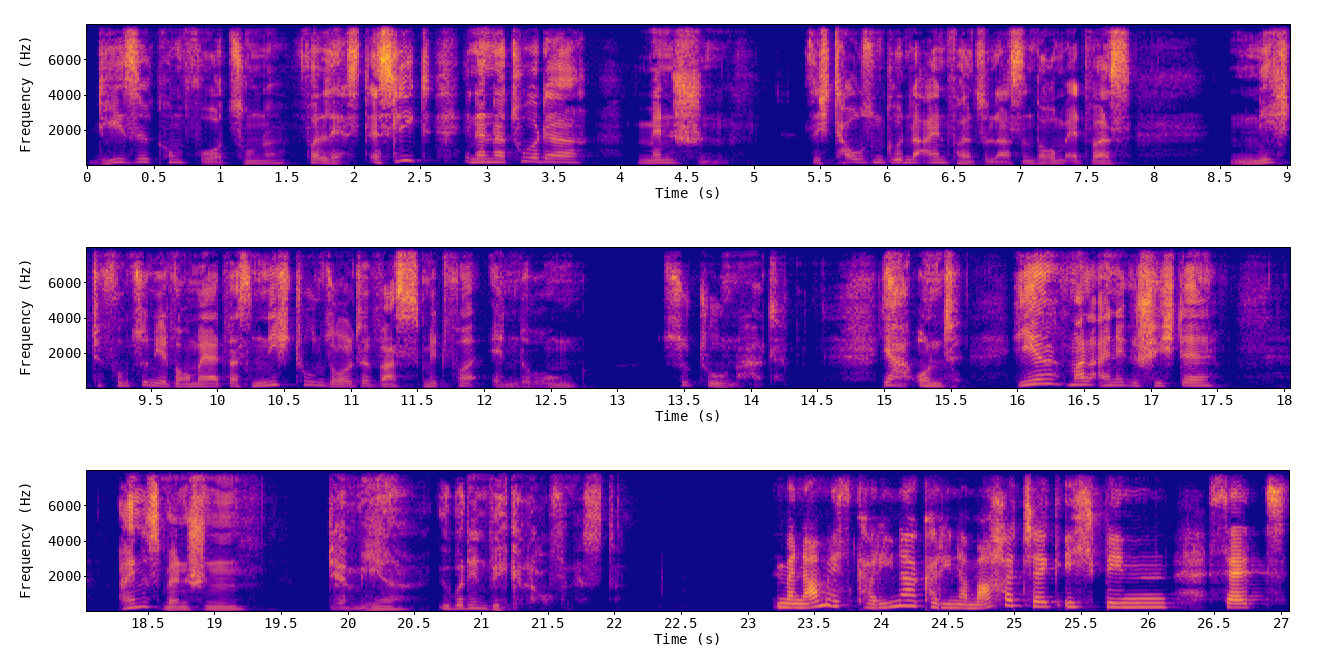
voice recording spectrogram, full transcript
diese Komfortzone verlässt. Es liegt in der Natur der Menschen, sich tausend Gründe einfallen zu lassen, warum etwas nicht funktioniert, warum er etwas nicht tun sollte, was mit Veränderung zu tun hat. Ja, und hier mal eine Geschichte eines Menschen, der mir über den Weg gelaufen ist. Mein Name ist Karina, Karina Machacek. Ich bin seit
